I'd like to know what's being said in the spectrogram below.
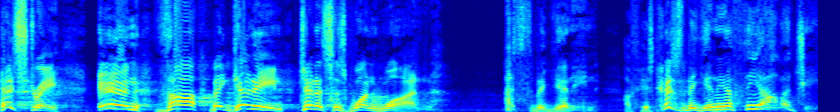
history in the beginning. Genesis 1 1. That's the beginning of history. It's the beginning of theology.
